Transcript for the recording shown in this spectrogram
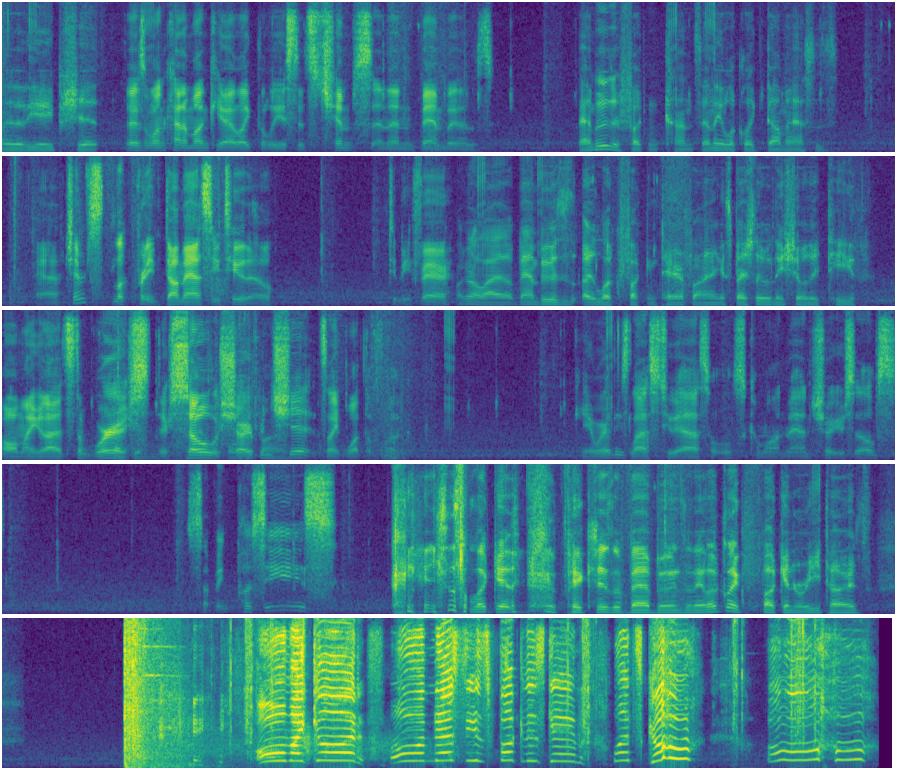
Planet of the Apes shit. There's one kind of monkey I like the least. It's chimps and then bamboos. Bamboos are fucking cunts, and they look like dumbasses. Yeah, chimps look pretty dumbassy too, though. To be fair. I'm gonna lie though, bamboos uh, look fucking terrifying, especially when they show their teeth. Oh my god, it's the worst. Fucking- They're so sharp and shit. It's like, what the fuck? Okay, where are these last two assholes? Come on, man. Show yourselves. Subbing pussies. you just look at pictures of baboons and they look like fucking retards. Oh my god! Oh, I'm nasty as fuck this game! Let's go!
